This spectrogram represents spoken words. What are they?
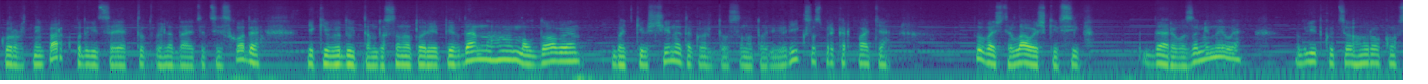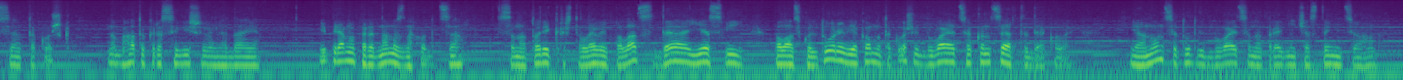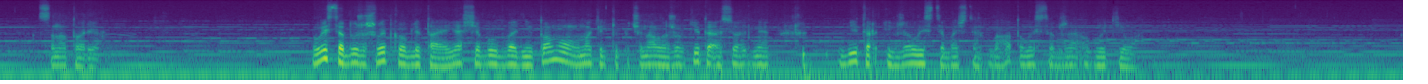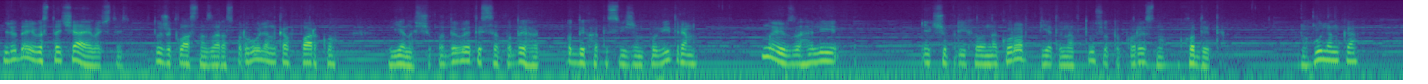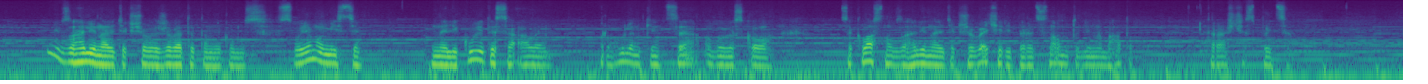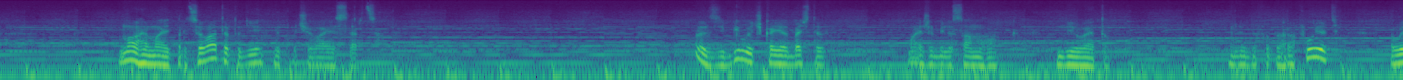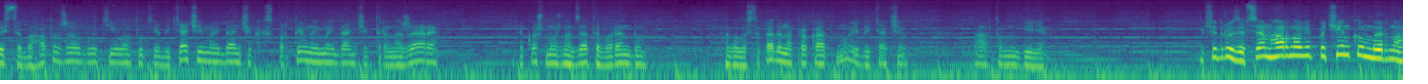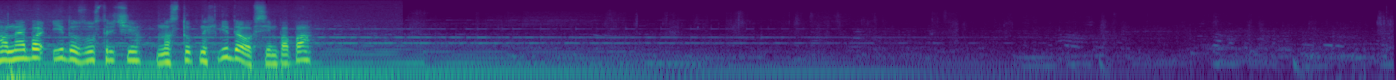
курортний парк. Подивіться, як тут виглядають ці сходи, які ведуть там до санаторію Південного, Молдови, Батьківщини, також до санаторію Ріксус Прикарпаття. Тут, бачите, лавочки всі дерево замінили влітку цього року, все також набагато красивіше виглядає. І прямо перед нами знаходиться санаторій Кришталевий палац, де є свій палац культури, в якому також відбуваються концерти деколи. І анонси тут відбуваються на передній частині цього санаторію. Листя дуже швидко облітає. Я ще був два дні тому, воно тільки починало жовтіти, а сьогодні вітер і вже листя, бачите, багато листя вже облетіло. Людей вистачає, бачите. Дуже класна зараз прогулянка в парку. Є на що подивитися, подихати свіжим повітрям. Ну і взагалі, якщо приїхали на курорт, п'єте нафтусю, то корисно ходити. Прогулянка. І взагалі, навіть якщо ви живете там в якомусь своєму місці, не лікуєтеся, але прогулянки це обов'язково. Це класно взагалі, навіть якщо ввечері перед сном, тоді набагато краще спиться. Ноги мають працювати, тоді відпочиває серце. Ось білочка є, бачите, майже біля самого бювету. Люди фотографують, листя багато вже облетіло. Тут є дитячий майданчик, спортивний майданчик, тренажери. Також можна взяти в оренду велосипеди на прокат, ну і дитячі автомобілі. Так що, друзі, всім гарного відпочинку, мирного неба і до зустрічі в наступних відео. Всім па-па!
